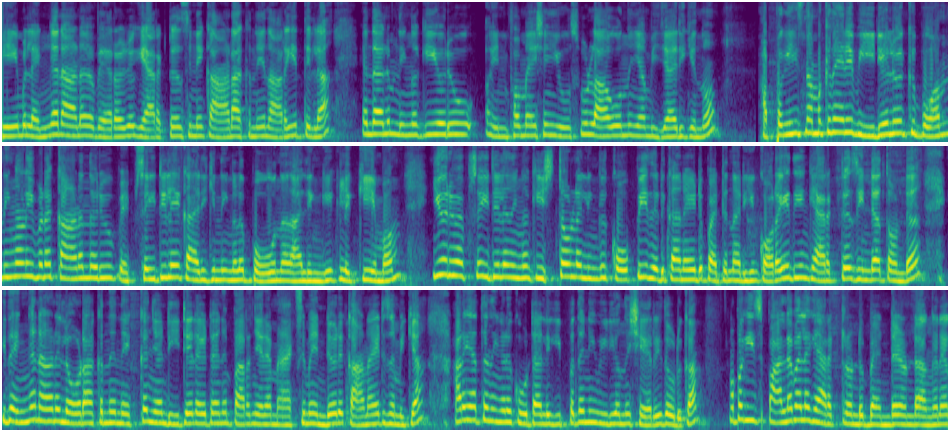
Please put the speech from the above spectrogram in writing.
ഗെയിമിൽ എങ്ങനെയാണ് വേറൊരു ക്യാരക്ടേഴ്സിനെ കാർഡാക്കുന്നതെന്ന് അറിയത്തില്ല. എന്തായാലും നിങ്ങൾക്ക് ഈ ഒരു ഇൻഫർമേഷൻ യൂസ്ഫുൾ ആകുമെന്ന് ഞാൻ വിചാരിക്കുന്നു. അപ്പോൾ ഗീസ് നമുക്ക് നേരെ വീഡിയോയിലേക്ക് പോകാം നിങ്ങൾ ഇവിടെ കാണുന്ന ഒരു വെബ്സൈറ്റിലേക്കായിരിക്കും നിങ്ങൾ പോകുന്നത്. ആ ലിങ്ക് ക്ലിക്ക് ചെയ്യുമ്പം ഈ ഒരു വെബ്സൈറ്റിൽ നിങ്ങൾക്ക് ഇഷ്ടമുള്ള ലിങ്ക് കോപ്പി ചെയ്തെടുക്കാനായിട്ട് പറ്റുന്നതായിരിക്കും. കുറേയധികം ക്യാരക്ടേഴ്സ് ഇതിന്റെ അകത്തുണ്ട്. ഇതെങ്ങനെയാണ് ലോഡാക്കുന്നതെന്നൊക്കെ ഞാൻ ഡീറ്റെയിൽ ആയിട്ട് തന്നെ പറഞ്ഞുതരാം. മാക്സിമം എന്റെ ഒരു കാണാനായിട്ട് ശ്രമിക്കാം. അറിയാത്ത നിങ്ങളുടെ കൂട്ടുകാരിലേക്ക് ഇപ്പോൾ തന്നെ ഈ വീഡിയോ ഒന്ന് ഷെയർ ചെയ്ത് കൊടുക്കാം. അപ്പോൾ ഗീസ് പല പല ക്യാരക്ടറുണ്ട് ബെൻഡയുണ്ട് അങ്ങനെ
